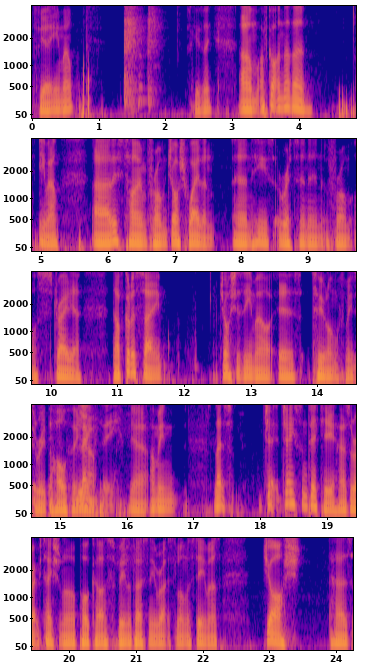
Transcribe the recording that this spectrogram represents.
for your email. Excuse me. Um, I've got another email. Uh, this time from Josh Whalen, and he's written in from Australia. Now, I've got to say, Josh's email is too long for me to It's- read the whole thing. out. Lengthy. Yeah, I mean, let's. J- Jason Dickey has a reputation on our podcast for being the person who writes the longest emails. Josh has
